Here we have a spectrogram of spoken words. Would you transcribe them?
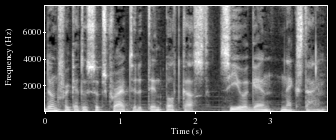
don't forget to subscribe to the Tint Podcast. See you again next time.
